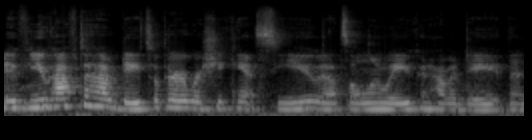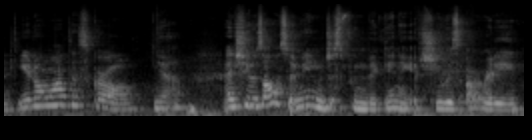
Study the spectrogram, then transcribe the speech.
If mm-hmm. you have to have dates with her where she can't see you, that's the only way you can have a date, then you don't want this girl. Yeah. And she was also, I mean, just from the beginning, if she was already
